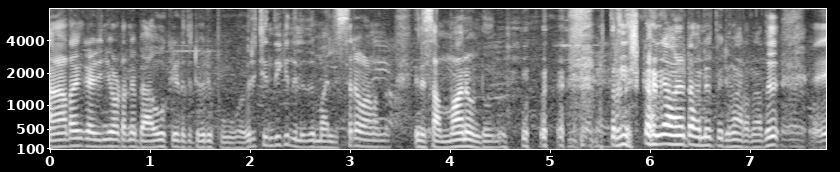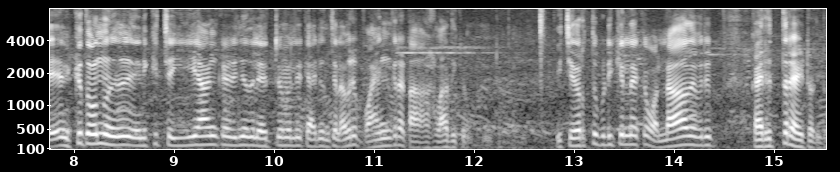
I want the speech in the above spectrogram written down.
നാടകം കഴിഞ്ഞ ഉടനെ ബാഗൊക്കെ എടുത്തിട്ട് അവർ പോകും അവർ ചിന്തിക്കുന്നില്ല ഇത് മത്സരമാണെന്ന് ഇതിന് സമ്മാനം ഉണ്ടോയെന്ന് അത്ര നിഷ്കളങ്കമായിട്ട് അവനെ പെരുമാറുന്നത്. അത് എനിക്ക് തോന്നുന്നത് എനിക്ക് ചെയ്യാൻ കഴിഞ്ഞതിൽ ഏറ്റവും വലിയ കാര്യം എന്ന് വെച്ചാൽ അവർ ഭയങ്കരമായിട്ട് ആഹ്ലാദിക്കുന്നുണ്ട് ഈ ചേർത്ത് പിടിക്കലിനൊക്കെ വല്ലാതെ ഒരു കരുത്തരായിട്ടുണ്ട്.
